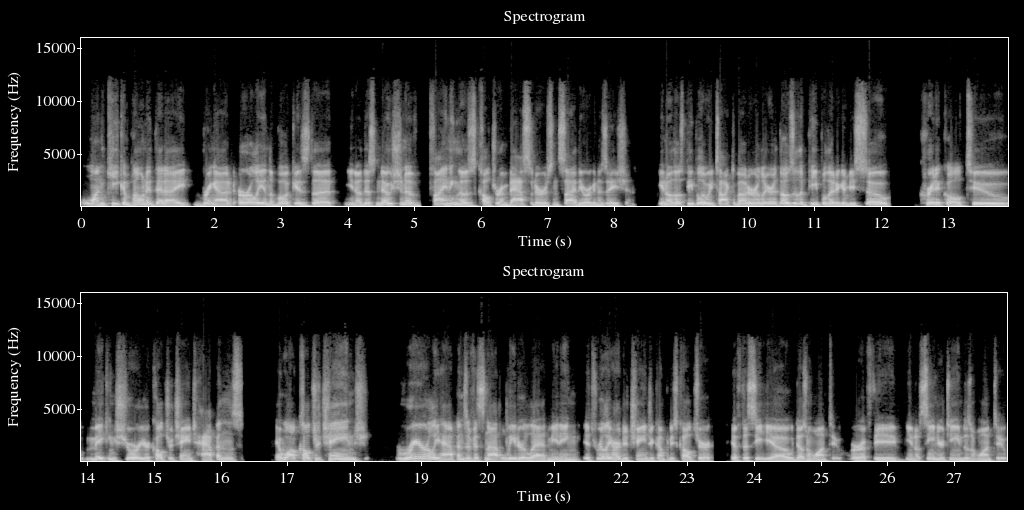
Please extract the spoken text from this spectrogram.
one key component that I bring out early in the book is the, you know, this notion of finding those culture ambassadors inside the organization. You know, those people that we talked about earlier, those are the people that are going to be so critical to making sure your culture change happens. And while culture change rarely happens if it's not leader led, meaning it's really hard to change a company's culture if the CEO doesn't want to or if the, you know, senior team doesn't want to.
